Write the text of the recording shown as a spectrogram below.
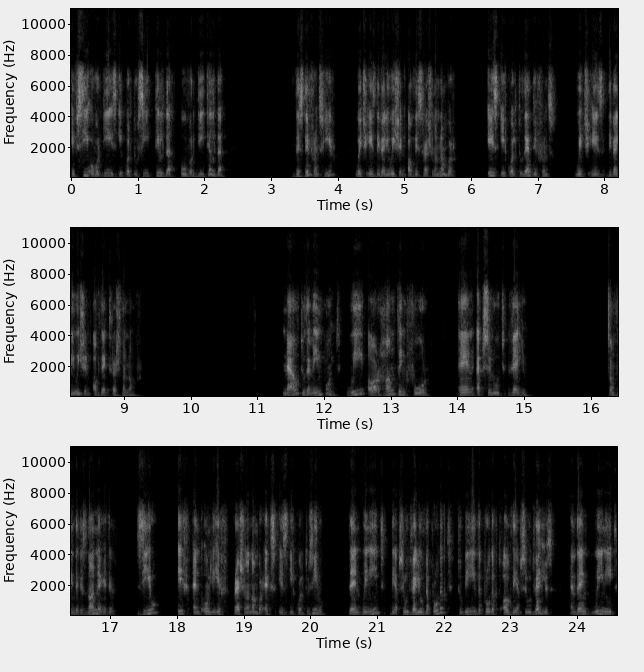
if c over d is equal to c tilde over d tilde, this difference here, which is the valuation of this rational number, is equal to that difference, which is the valuation of that rational number. Now to the main point. We are hunting for an absolute value, something that is non-negative, 0, if and only if rational number x is equal to 0, then we need the absolute value of the product to be the product of the absolute values, and then we need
